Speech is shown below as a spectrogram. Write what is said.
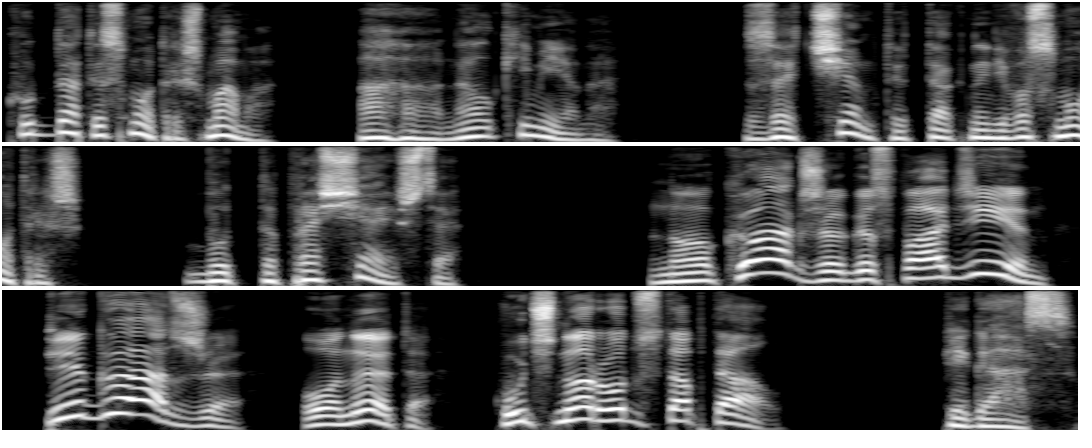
«Куда ты смотришь, мама?» «Ага, на Алкимена. Зачем ты так на него смотришь? Будто прощаешься». «Но как же, господин? Пегас же! Он это, куч народу стоптал!» «Пегас,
